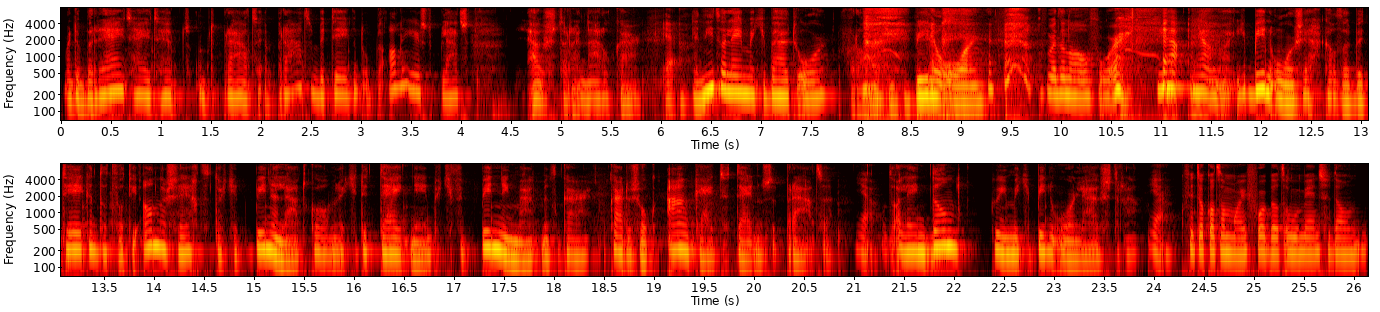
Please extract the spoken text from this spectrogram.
Maar de bereidheid hebt om te praten. En praten betekent op de allereerste plaats luisteren naar elkaar. Ja. En niet alleen met je buitenoor, vooral met je binnenoor. Of met een half oor. Ja, ja, maar je binnenoor zeg ik altijd betekent dat wat die ander zegt, dat je het binnen laat komen, dat je de tijd neemt, dat je verbinding maakt met elkaar, elkaar dus ook aankijkt tijdens het praten. Ja. Want alleen dan kun je met je binnenoor luisteren. ja, ik vind het ook altijd een mooi voorbeeld hoe mensen dan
